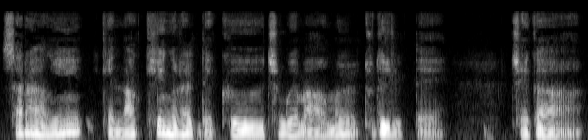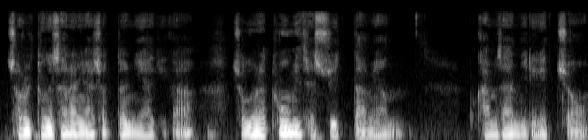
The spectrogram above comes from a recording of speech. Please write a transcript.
사랑이 이렇게 나킹을 할 때 그 친구의 마음을 두드릴 때 제가 저를 통해서 하나님이 하셨던 이야기가 조금이라도 도움이 될 수 있다면 감사한 일이겠죠.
